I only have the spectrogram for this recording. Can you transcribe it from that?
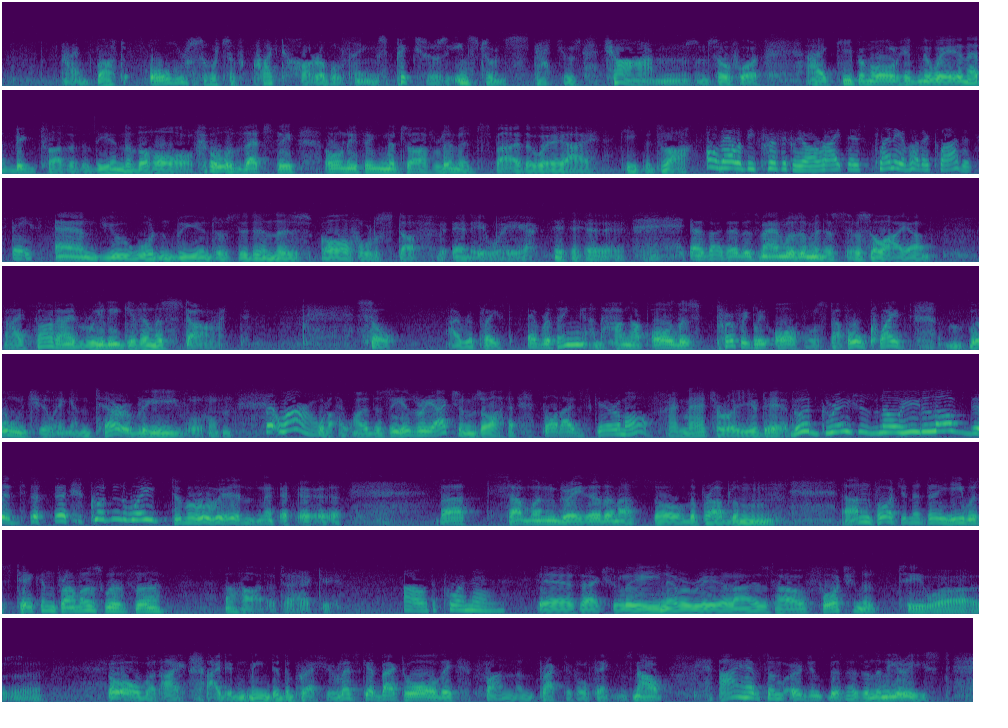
I bought all sorts of quite horrible things pictures, instruments, statues, charms, and so forth. I keep 'em all hidden away in that big closet at the end of the hall. Oh, that's the only thing that's off limits, by the way. I keep it locked. Oh, that would be perfectly all right. There's plenty of other closet space. And you wouldn't be interested in this awful stuff anyway. As I said, this man was a minister, so I, um, I thought I'd really give him a start. So, I replaced everything and hung up all this perfectly awful stuff. Oh, quite bone chilling and terribly evil. But why? Well, I wanted to see his reaction, so I thought I'd scare him off. And naturally, you did. Good gracious, no, he loved it. Couldn't wait to move in. but someone greater than us solved the problem. Unfortunately, he was taken from us with uh, a heart attack. Oh, the poor man. Yes, actually, he never realized how fortunate he was. Oh, but I, I didn't mean to depress you. Let's get back to all the fun and practical things. Now, I have some urgent business in the Near East,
